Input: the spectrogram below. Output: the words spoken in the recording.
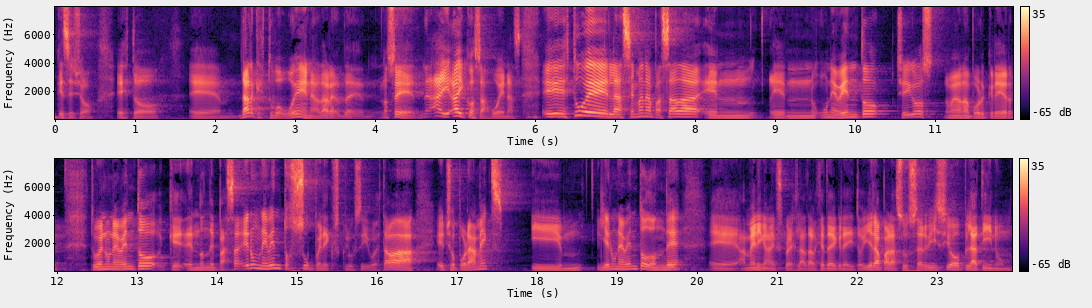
Qué sé yo. Esto. Eh, Dark estuvo buena, Dark- no sé, hay, cosas buenas. Eh, estuve la semana pasada en, en un evento, chicos, no me van a poder creer. Estuve en un evento que, en donde pasaba, era un evento súper exclusivo. Estaba hecho por Amex y, y era un evento donde eh, American Express, la tarjeta de crédito, y era para su servicio Platinum.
